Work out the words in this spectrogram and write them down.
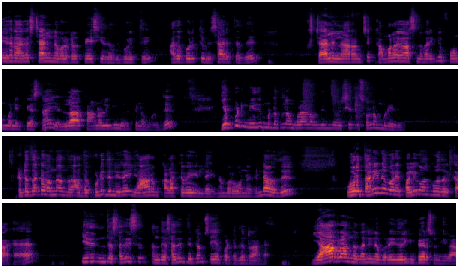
நிகராக ஸ்டாலின் அவர்கள் பேசியது அது குறித்து அது குறித்து விசாரித்தது. ஸ்டாலின் ஆரம்பித்து கமலஹாசன் வரைக்கும் ஃபோன் பண்ணி பேசினா எல்லா காணொலியும் இருக்குன்னும் பொழுது எப்படி நீதிமன்றத்தில் உங்களால் வந்து இந்த விஷயத்தை சொல்ல முடியுது? கிட்டத்தட்ட வந்து அந்த அந்த குடித நீரை யாரும் கலக்கவே இல்லை நம்பர் ஒன்று ரெண்டாவது ஒரு தனிநபரை பழிவாங்குவதற்காக இது இந்த சதி அந்த சதி திட்டம் செய்யப்பட்டதுன்றாங்க. யாரா அந்த தனி நபர்? இது வரைக்கும் பேர் சொன்னீங்களா?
